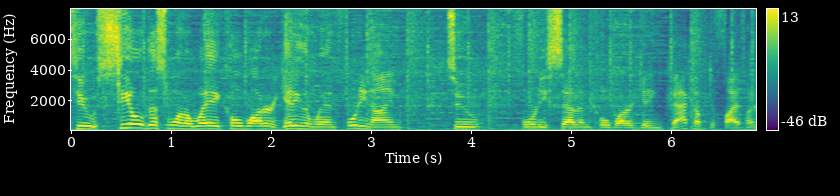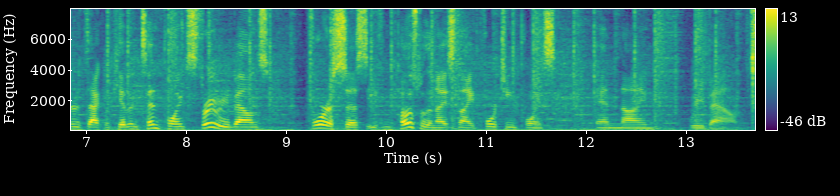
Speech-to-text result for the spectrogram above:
to seal this one away. Coldwater getting the win, 49 to 47. Coldwater getting back up to 500. Zach McKibben, 10 points, 3 rebounds, 4 assists. Evan Post with a nice night, 14 points and 9 rebounds.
